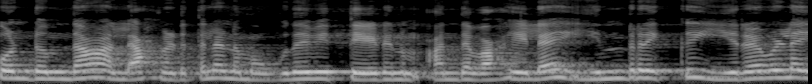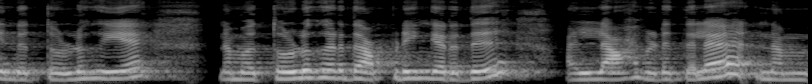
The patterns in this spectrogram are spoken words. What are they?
கொண்டும் தான் அல்லாஹ்விடத்தில் நம்ம உதவி தேடணும். அந்த வகையில் இன்றைக்கு இரவில் இந்த தொழுகையை நம்ம தொழுகிறது அப்படிங்கிறது அல்லாஹ்விடத்தில் நம்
